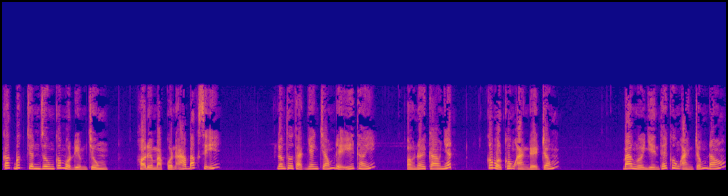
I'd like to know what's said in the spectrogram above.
Các bức chân dung có một điểm chung, họ đều mặc quần áo bác sĩ. Lâm thu thạch nhanh chóng để ý thấy ở nơi cao nhất, có một khung ảnh để trống. Ba người nhìn thấy khung ảnh trống đó,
